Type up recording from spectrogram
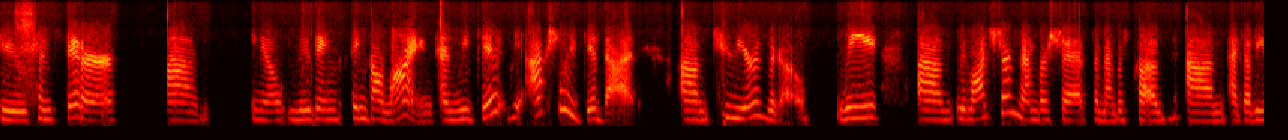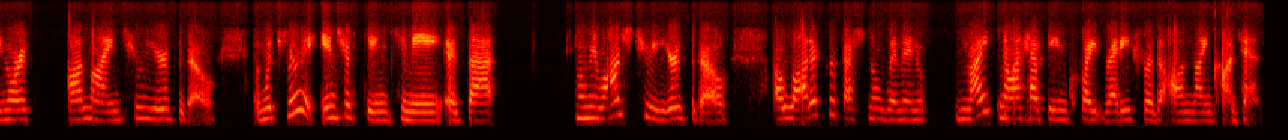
to consider, um, you know, moving things online. And we did, we actually did that um, two years ago. We um, we launched our membership, the Members Club um, at W North online two years ago. And what's really interesting to me is that when we launched two years ago, a lot of professional women might not have been quite ready for the online content.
